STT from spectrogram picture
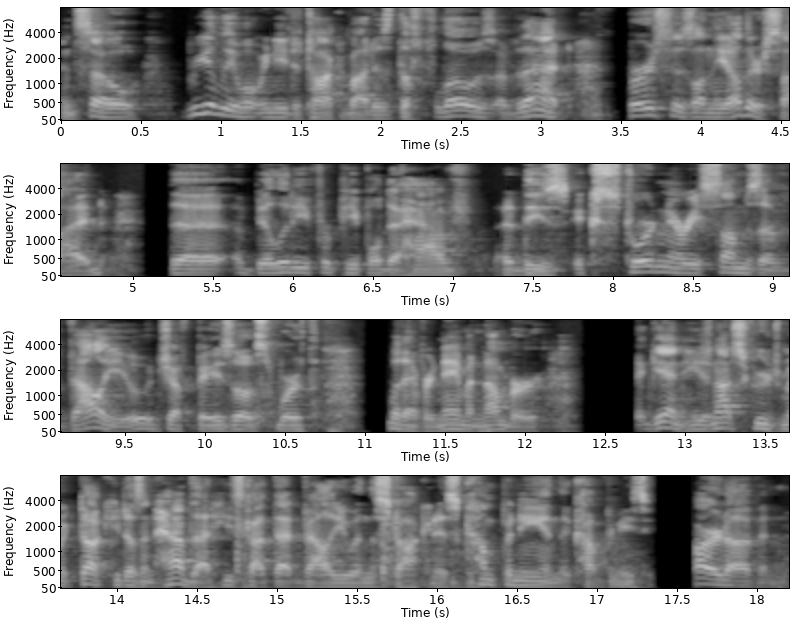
And so, really, what we need to talk about is the flows of that versus on the other side, the ability for people to have these extraordinary sums of value. Jeff Bezos worth whatever, name a number. Again, he's not Scrooge McDuck. He doesn't have that. He's got that value in the stock in his company and the companies he's part of, and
